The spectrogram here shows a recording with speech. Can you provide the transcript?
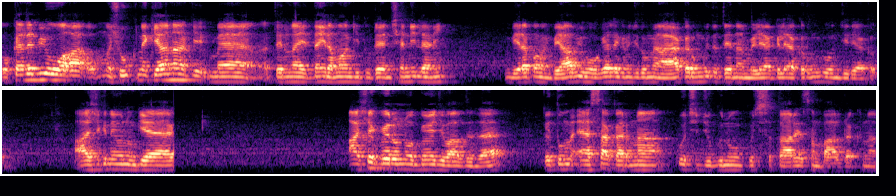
ਉਹ ਕਹਿੰਦੇ ਵੀ ਉਹ ਮਸ਼ੂਕ ਨੇ ਕਿਹਾ ਨਾ ਕਿ ਮੈਂ ਤੇਰੇ ਨਾਲ ਇਦਾਂ ਹੀ ਰਵਾਂਗੀ ਤੂੰ ਟੈਨਸ਼ਨ ਨਹੀਂ ਲੈਣੀ ਮੇਰਾ ਭਾਵੇਂ ਵਿਆਹ ਵੀ ਹੋ ਗਿਆ ਲੇਕਿਨ ਜਦੋਂ ਮੈਂ ਆਇਆ ਕਰੂੰਗੀ ਤੇ ਤੇਰੇ ਨਾਲ ਮਿਲਿਆ ਗਿਲਿਆ ਕਰੂੰਗੀ ਉਂਝ ਹੀ ਰਿਹਾ ਕਰੂੰ ਆਸ਼ਿਕ ਨੇ ਉਹਨੂੰ ਕਿਹਾ ਆਸ਼ਿਕ ਫਿਰ ਉਹਨੂੰ ਅੱਗੇ ਜਵਾਬ ਦਿੰਦਾ ਹੈ कि तुम ऐसा करना कुछ जुगनू कुछ सितारे संभाल रखना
